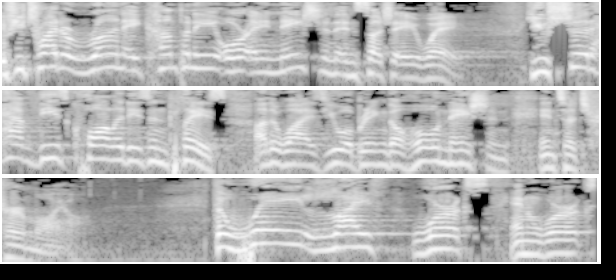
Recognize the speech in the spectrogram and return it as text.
If you try to run a company or a nation in such a way, you should have these qualities in place. Otherwise, you will bring the whole nation into turmoil. The way life works and works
